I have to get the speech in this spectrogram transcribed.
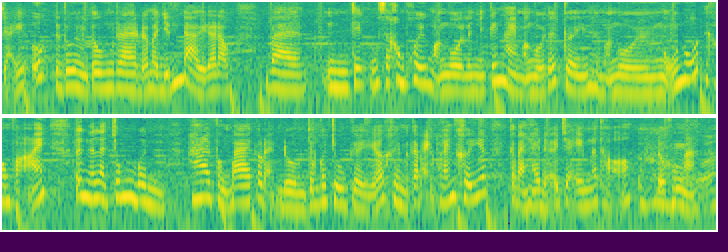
chảy ướt từ tương tương ra để mà dính đầy ra đâu. Và um, trang cũng sẽ không khuyên mọi người là những cái ngày mọi người tới kỳ thì mọi người ngủ nuốt thì không phải. Tức nghĩa là trung bình 2 phần ba các đoạn đường trong cái chu kỳ á khi mà các bạn thoáng khí á các bạn hãy để cho em nó thở được không ạ? À?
